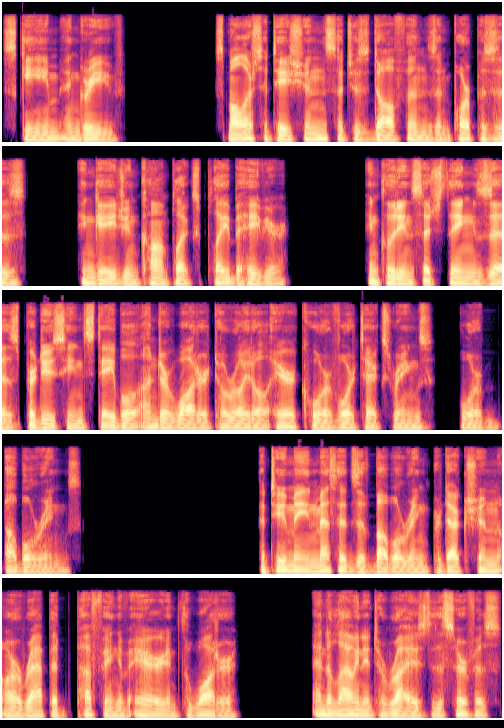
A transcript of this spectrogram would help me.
scheme, and grieve. Smaller cetaceans, such as dolphins and porpoises, engage in complex play behavior, including such things as producing stable underwater toroidal air core vortex rings or bubble rings. The two main methods of bubble ring production are rapid puffing of air into the water and allowing it to rise to the surface,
